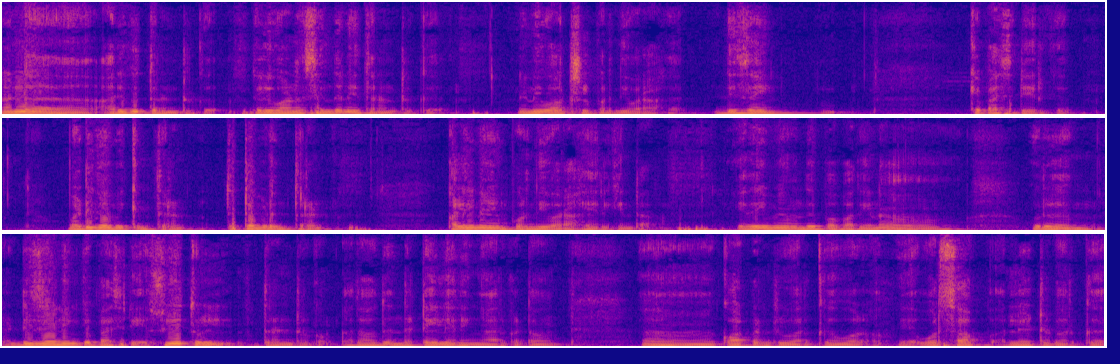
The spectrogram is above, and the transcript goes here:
நல்ல அறிவுத்திறன் இருக்குது தெளிவான சிந்தனை திறன் இருக்குது நினைவாற்றல் பொருந்தியவராக. டிசைன் கெப்பாசிட்டி இருக்குது வடிவமைக்கும் திறன் திட்டமிடும் திறன் கலைநயம் பொருந்தியவராக இருக்கின்றார். எதையுமே வந்து இப்போ பார்த்தீங்கன்னா ஒரு டிசைனிங் கெப்பாசிட்டி சுயதொழில் திறன் இருக்கும். அதாவது இந்த டெய்லரிங்காக இருக்கட்டும் carpentry work workshop related work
